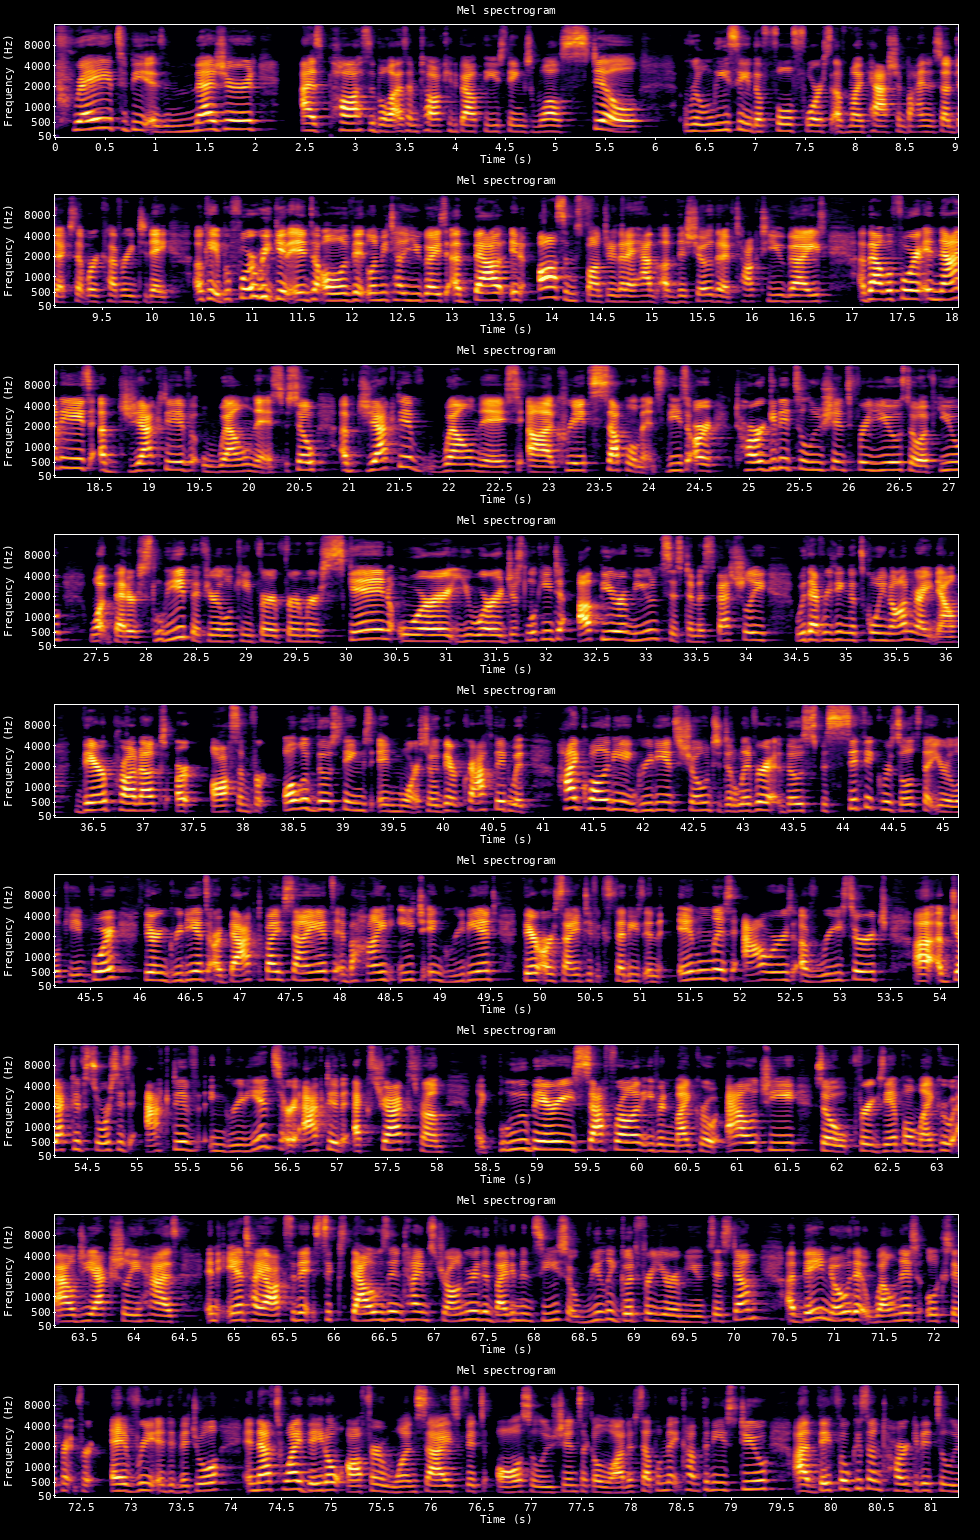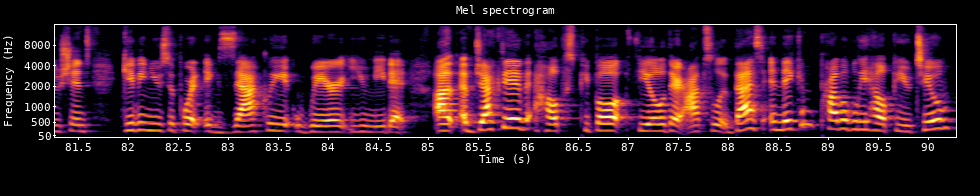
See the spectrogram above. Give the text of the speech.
Pray to be as measured as possible as I'm talking about these things while still releasing the full force of my passion behind the subjects that we're covering today. Okay, before we get into all of it, let me tell you guys about an awesome sponsor that I have of the show that I've talked to you guys about before, and that is Objective Wellness. So, Objective Wellness uh, creates supplements. These are targeted solutions for you. So, if you want better sleep, if you're looking for firmer skin, or you are just looking to up your immune system, especially with everything that's going on right now, their products are awesome for all of those things and more. So they're crafted with high quality ingredients shown to deliver those specific results that you're looking for. Their ingredients are backed by science, and behind each ingredient, there are scientific studies and endless hours of research. Uh, objective sources active ingredients or active extracts from like blueberries, saffron, even microalgae. So, for example, microalgae actually has an antioxidant 6,000 times stronger than vitamin C, so really good for your immune system. Uh, they know that wellness looks different for every individual, and that's why they don't offer one size fits all solutions like a lot of supplement companies do. Uh, they focus on targeted solutions, giving you support exactly where you need it. Uh, Objective helps people feel their absolute best, and they can probably help you too.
